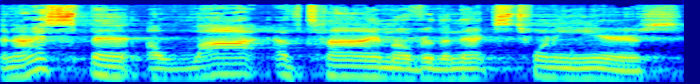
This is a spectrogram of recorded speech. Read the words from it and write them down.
And I spent a lot of time over the next 20 years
